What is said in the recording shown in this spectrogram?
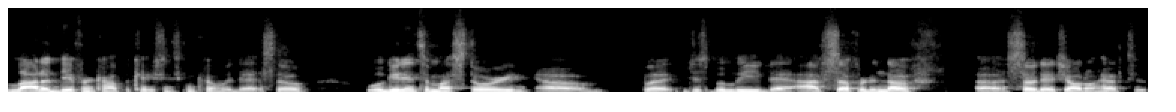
a lot of different complications can come with that. So we'll get into my story, um, but just believe that I've suffered enough uh, so that y'all don't have to.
